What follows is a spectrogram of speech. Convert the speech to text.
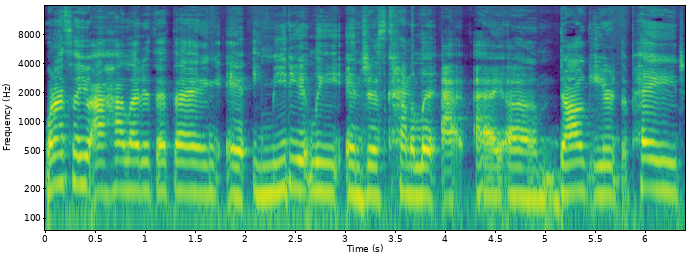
when I tell you I highlighted that thing immediately and just kind of let I, I um, dog eared the page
